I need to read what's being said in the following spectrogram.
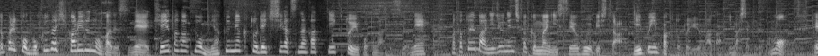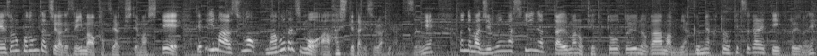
やっぱりこう僕が惹かれるのがですね競馬学を脈々と歴史がつながっていくということなんですよね、まあ、例えば20年近く前に一世を風靡したディープインパクトという馬がいましたけれども、えー、その子供たちがですね今は活躍してましてで今その孫たちも走ってたりするわけなんですよね。なんでまあ自分が好きになった馬の血統というのがまあ脈々と受け継がれていくというのね、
